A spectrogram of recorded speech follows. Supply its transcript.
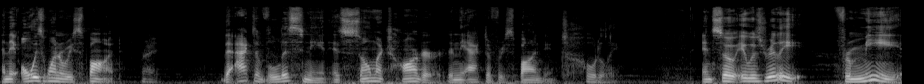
and they always want to respond. Right. The act of listening is so much harder than the act of responding. Totally. And so it was really for me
